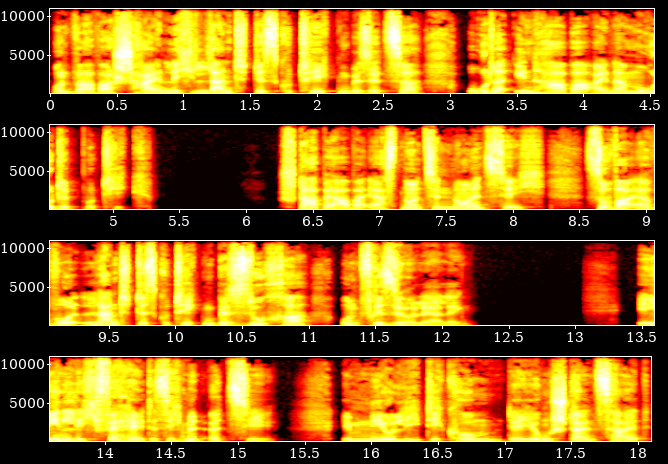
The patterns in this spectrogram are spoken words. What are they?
und war wahrscheinlich Landdiskothekenbesitzer oder Inhaber einer Modeboutique. Starb er aber erst 1990, so war er wohl Landdiskothekenbesucher und Friseurlehrling. Ähnlich verhält es sich mit Ötzi. Im Neolithikum der Jungsteinzeit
